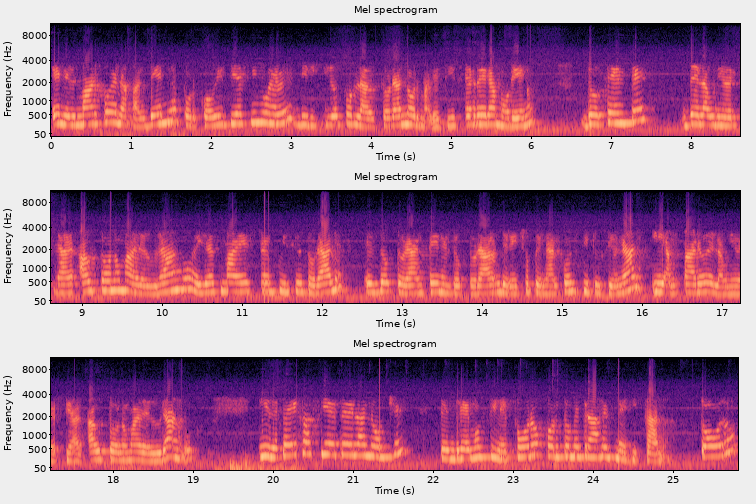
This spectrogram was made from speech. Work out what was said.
en el marco de la pandemia por COVID-19, dirigido por la doctora Norma Leticia Herrera Moreno, docente de la Universidad Autónoma de Durango. Ella es maestra en juicios orales, es doctorante en el doctorado en Derecho Penal Constitucional y Amparo de la Universidad Autónoma de Durango. Y de 6 a 7 de la noche tendremos cineforo cortometrajes mexicanos. Todo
